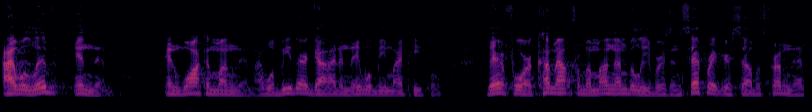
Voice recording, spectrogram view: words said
I will live in them and walk among them. I will be their God, and they will be my people. Therefore, come out from among unbelievers and separate yourselves from them,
